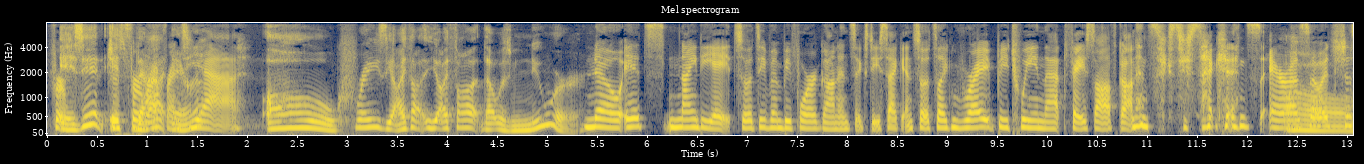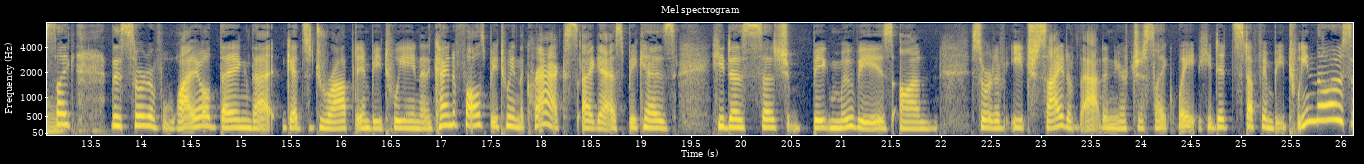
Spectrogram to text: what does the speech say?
for Is it? just It's for that reference era? yeah Oh, crazy! I thought I thought that was newer. No, it's 98, so it's even before Gone in 60 Seconds. So it's like right between that face off Gone in 60 Seconds era. So it's just Oh. like this sort of wild thing that gets dropped in between and kind of falls between the cracks, I guess, because he does such big movies on sort of each side of that. And you're just like, wait, he did stuff in between those?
